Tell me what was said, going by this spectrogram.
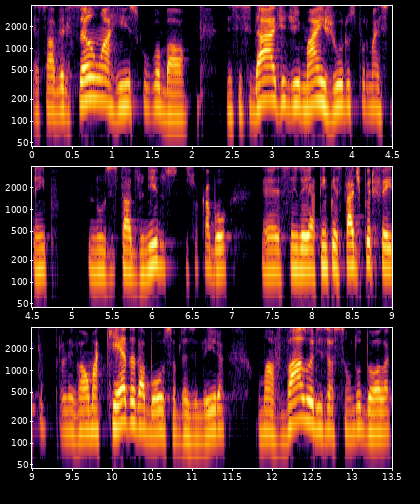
essa aversão a risco global, necessidade de mais juros por mais tempo nos Estados Unidos, isso acabou é, sendo aí a tempestade perfeita para levar uma queda da bolsa brasileira, uma valorização do dólar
